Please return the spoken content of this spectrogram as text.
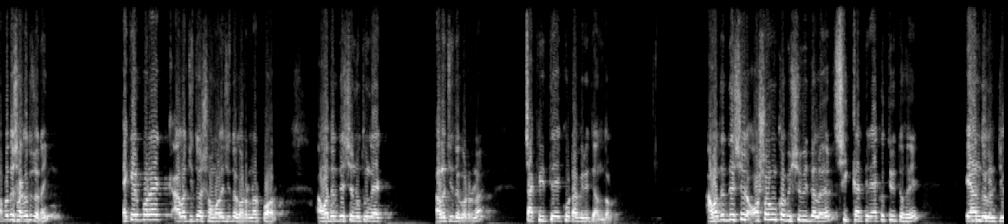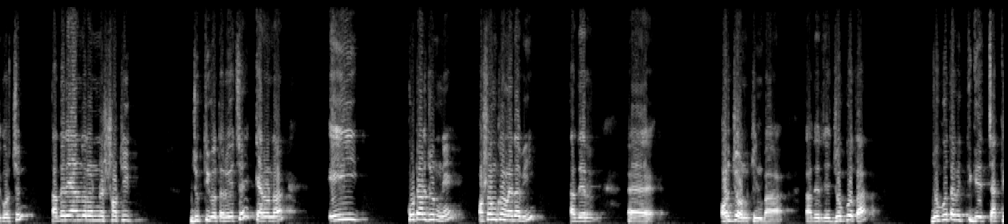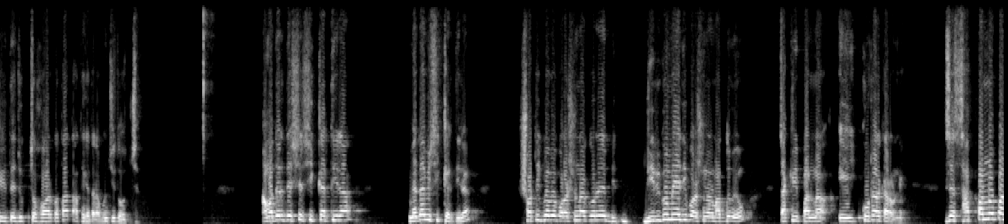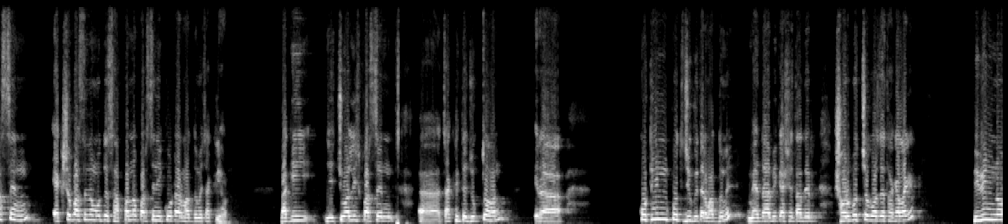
আপনাদের স্বাগত জানাই। একের পর এক আলোচিত সমালোচিত ঘটনার পর আমাদের দেশে নতুন এক আলোচিত ঘটনা, চাকরিতে কোটা বিরোধী আন্দোলন। আমাদের দেশের অসংখ্য বিশ্ববিদ্যালয়ের শিক্ষার্থীরা একত্রিত হয়ে এই আন্দোলনটি করছেন। তাদের এই আন্দোলনের সঠিক যুক্তিগতা রয়েছে, কেননা এই কোটার জন্যে অসংখ্য মেধাবী তাদের অর্জন কিংবা তাদের যে যোগ্যতা যোগ্যতা ভিত্তিক চাকরিতে যুক্ত হওয়ার কথা, তা থেকে তারা বঞ্চিত হচ্ছে। আমাদের দেশের শিক্ষার্থীরা, মেধাবী শিক্ষার্থীরা সঠিকভাবে পড়াশোনা করে, দীর্ঘমেয়াদী পড়াশোনার মাধ্যমেও চাকরি পান না এই কোটার কারণে। যে ছাপ্পান্ন পার্সেন্ট একশো পার্সেন্টের মধ্যে ছাপ্পান্ন পার্সেন্ট এই কোটার মাধ্যমে চাকরি হন। বাকি যে চুয়াল্লিশ পার্সেন্ট চাকরিতে যুক্ত হন, এরা কঠিন প্রতিযোগিতার মাধ্যমে মেধা বিকাশে তাদের সর্বোচ্চ পর্যায়ে থাকা লাগে। বিভিন্ন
